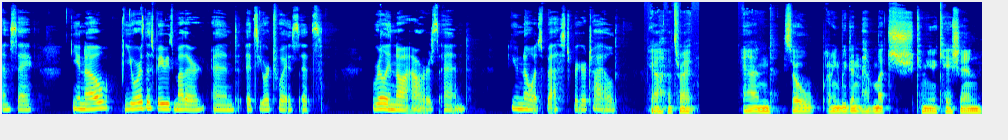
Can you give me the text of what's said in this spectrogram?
and say, you know, you're this baby's mother and it's your choice. It's really not ours. And you know what's best for your child. Yeah, that's right. And so, I mean, we didn't have much communication,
